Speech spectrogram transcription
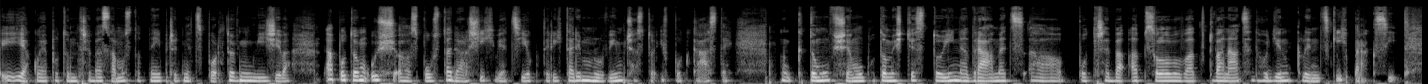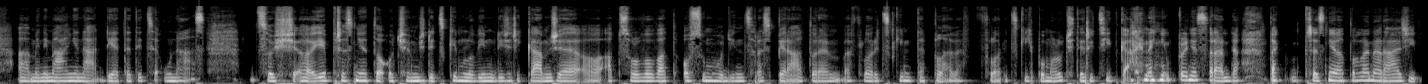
jako je potom třeba samostatný předmět sportovní výživa a potom už spousta dalších věcí, o kterých tady mluvím často i v podcastech. K tomu všemu potom ještě stojí nad rámec potřeba absolvovat 12 hodin klinických praxí, minimálně na dietetice u nás, což eh, je přesně to, o čem vždycky mluvím, když říkám, že eh, absolvovat 8 hodin s respirátorem ve floridském teple, ve floridských pomalu čtyřicítkách není úplně sranda, tak přesně na tohle naráží.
